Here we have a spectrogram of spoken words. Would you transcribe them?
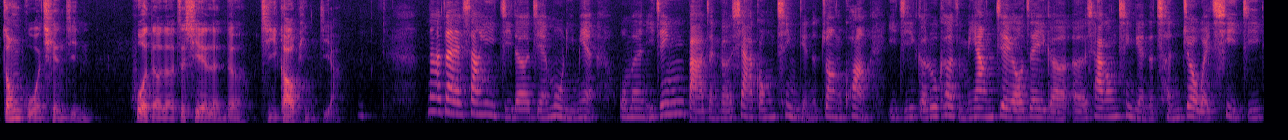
《中国千金》获得了这些人的极高评价。那在上一集的节目里面，我们已经把整个夏宫庆典的状况，以及格鲁克怎么样借由这个呃夏宫庆典的成就为契机，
